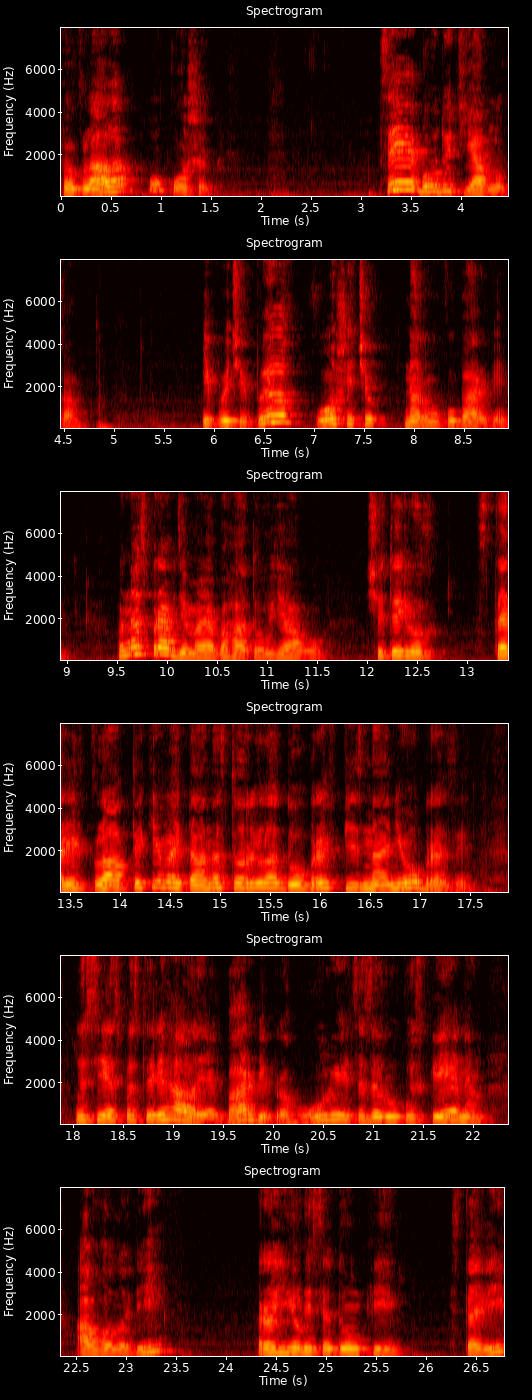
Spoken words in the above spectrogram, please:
поклала у кошик. Це будуть яблука. І почепила кошечок на руку Барбі. Вона справді має багато уяву. З чотирьох старих клаптиків Айтана створила добре впізнані образи. Лусія спостерігала, як Барбі прогулюється за руку з Кеном, а в голові роїлися думки. Старі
